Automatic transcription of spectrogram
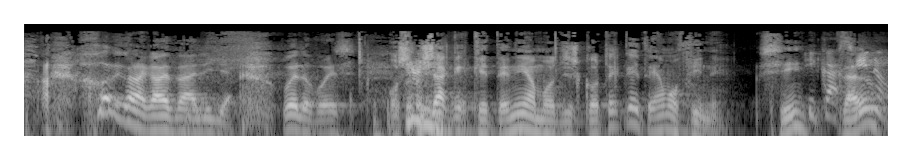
Joder con la cabeza de la niña. Bueno, pues O sea, o sea, que, que teníamos discoteca y teníamos cine. sí. y claro. casinos.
